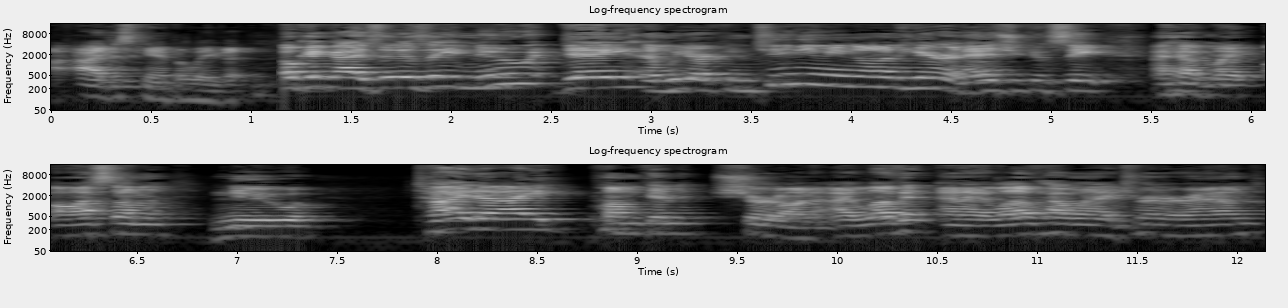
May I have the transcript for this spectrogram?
I just can't believe it. Okay, guys, it is a new day, and we are continuing on here. And as you can see, I have my awesome new tie-dye pumpkin shirt on. I love it, and I love how when I turn around,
